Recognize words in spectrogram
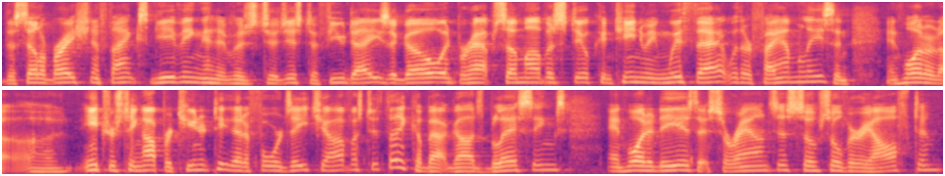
the celebration of Thanksgiving that it was just a few days ago, and perhaps some of us still continuing with that with our families, and, and what an uh, interesting opportunity that affords each of us to think about God's blessings and what it is that surrounds us so, so very often.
